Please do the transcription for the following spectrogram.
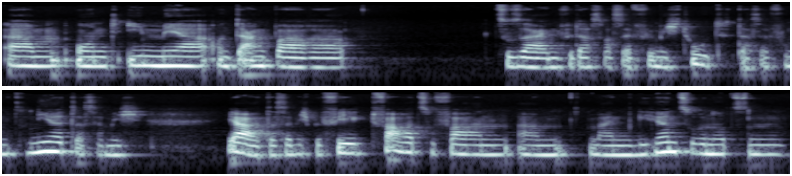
ähm, und ihm mehr und dankbarer zu sein für das, was er für mich tut, dass er funktioniert, dass er mich, ja, dass er mich befähigt, Fahrrad zu fahren, ähm, mein Gehirn zu benutzen,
